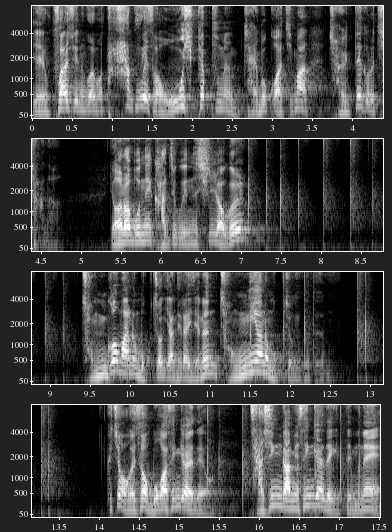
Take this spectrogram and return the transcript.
예, 구할 수 있는 걸 뭐 다 구해서 50회 풀면 잘 볼 것 같지만 절대 그렇지 않아. 여러분이 가지고 있는 실력을 점검하는 목적이 아니라 이제는 정리하는 목적이거든. 그쵸? 그래서 뭐가 생겨야 돼요? 자신감이 생겨야 되기 때문에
